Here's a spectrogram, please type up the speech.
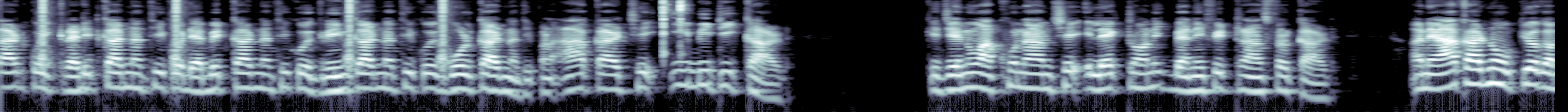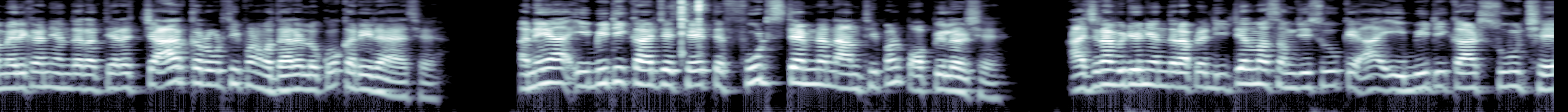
કાર્ડ કોઈ ક્રેડિટ કાર્ડ નથી, કોઈ ડેબિટ કાર્ડ નથી, કોઈ ગ્રીન કાર્ડ નથી, કોઈ ગોલ્ડ કાર્ડ નથી, પણ આ કાર્ડ છે ઈબીટી કાર્ડ કે જેનું આખું નામ છે ઇલેક્ટ્રોનિક બેનિફિટ ટ્રાન્સફર કાર્ડ અને આ કાર્ડનો ઉપયોગ અમેરિકાની અંદર અત્યારે ચાર કરોડથી પણ વધારે લોકો કરી રહ્યા છે. અને આ ઈબીટી કાર્ડ જે છે તે ફૂડ સ્ટેમ્પના નામથી પણ પોપ્યુલર છે. આજના વિડીયોની અંદર આપણે ડિટેલમાં સમજીશું કે આ ઈબીટી કાર્ડ શું છે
